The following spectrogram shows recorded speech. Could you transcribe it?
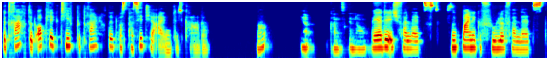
betrachtet, objektiv betrachtet, was passiert hier eigentlich gerade. Ne? Ja ganz genau. Werde ich verletzt? Sind meine Gefühle verletzt?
